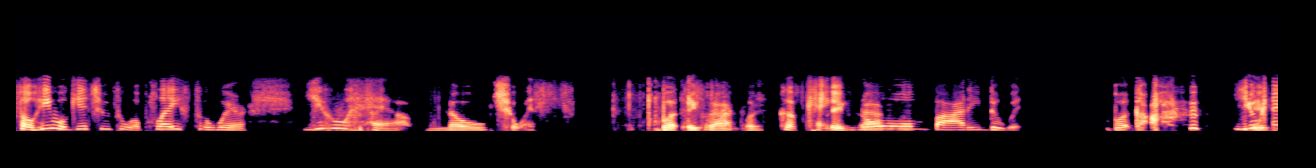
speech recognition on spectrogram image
So he will get you to a place to where you have no choice but exactly. Because can't exactly. nobody do it but god. You exactly.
